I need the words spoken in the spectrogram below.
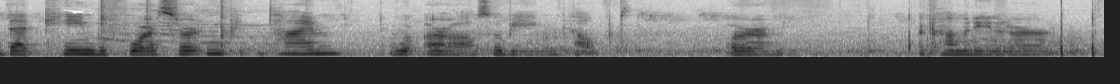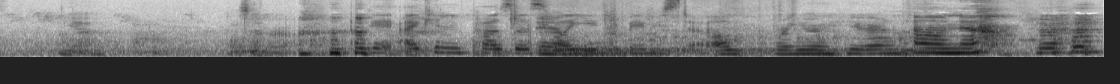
that came before a certain p- time w- are also being helped or accommodated or, yeah, Okay, I can pause this Yeah. while you do baby stuff. I'll bring her here. Oh no.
